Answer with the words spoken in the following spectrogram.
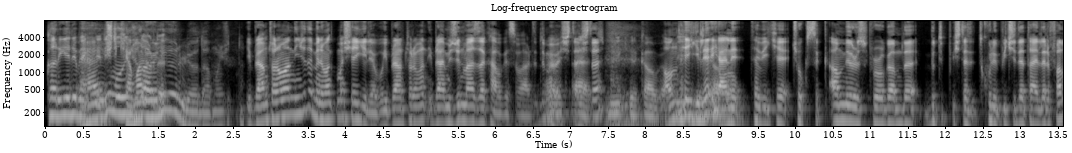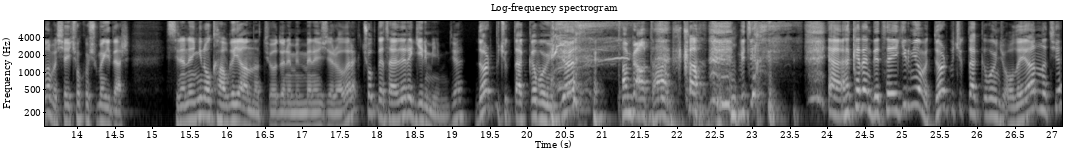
kariyeri Yani beklediğim işte oyunculardı. Kemal öyle görülüyordu ama cidden. İbrahim Toraman deyince de benim aklıma şey geliyor. Bu İbrahim Toraman, İbrahim Üzülmez'le kavgası vardı değil mi Evet, Beşiktaş'ta? Evet, büyük bir kavga. Onunla Büyük ilgili kavga. yani tabii ki çok sık anmıyoruz programda bu tip işte kulüp içi detayları falan ama şey çok hoşuma gider. Sinan Engin o kavgayı anlatıyor o dönemin menajeri olarak. Çok detaylara girmeyeyim diyor. Dört buçuk dakika boyunca Tam bir hata. Bütün ya hakikaten detaya girmiyor ama dört buçuk dakika boyunca olayı anlatıyor.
